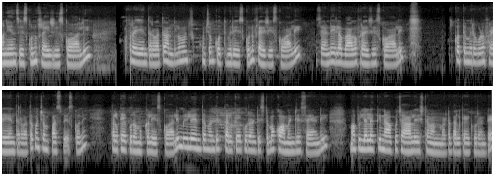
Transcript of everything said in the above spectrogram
ఆనియన్స్ వేసుకొని ఫ్రై చేసుకోవాలి. ఫ్రై అయిన తర్వాత అందులో కొంచెం కొత్తిమీర వేసుకొని ఫ్రై చేసుకోవాలి. అండి? ఇలా బాగా ఫ్రై చేసుకోవాలి. కొత్తిమీర కూడా ఫ్రై అయిన తర్వాత కొంచెం పసుపు వేసుకొని తలకాయ కూర ముక్కలు వేసుకోవాలి. మీలో ఎంతమందికి తలకాయ కూర అంటే ఇష్టమో కామెంట్ చేసేయండి. మా పిల్లలకి నాకు చాలా ఇష్టం అనమాట తలకాయ కూర అంటే.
